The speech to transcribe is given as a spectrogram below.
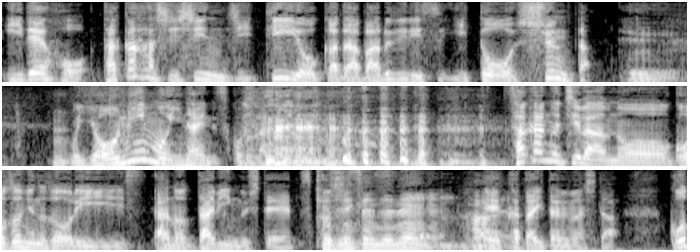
藤、井出穂、高橋真司、T 岡田、バルディリス、伊藤、俊太。もう4人もいないんです、この中に。坂口は、あの、ご存知の通り、あの、ダイビングして、巨人戦でね、はいえー肩痛めました。後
